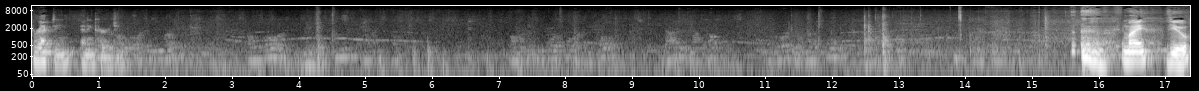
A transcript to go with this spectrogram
Correcting and encouraging. in my view,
